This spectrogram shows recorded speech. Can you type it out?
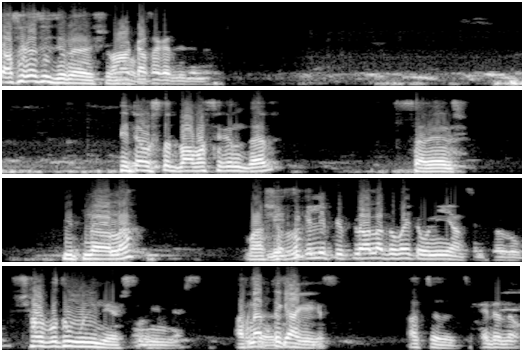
কাছাকাছি জেনারেশন আমার কাছাকাছি দিনে এটা ওস্তাদ বাবা সেকেন্দার স্যারের পিপলাওয়ালা মাশাআল্লাহ। বেসিক্যালি পিপলাওয়ালা দুবাইতে উনি আনছেন সর্বপ্রথম। উনি নিয়ে আসছেন। উনি নিয়ে আসছেন। আপনার থেকে আগে গেছে। আচ্ছা আচ্ছা। এটা নাও।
